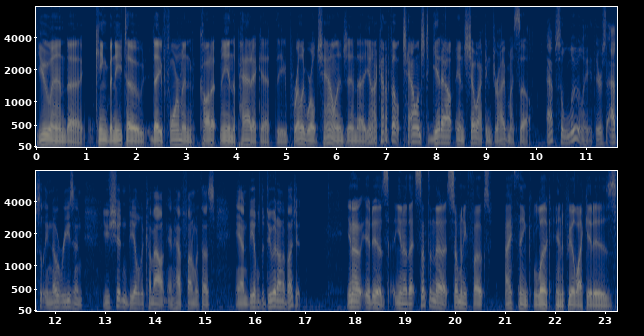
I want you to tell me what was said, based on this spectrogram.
you and uh, King Benito, Dave Foreman, caught up me in the paddock at the Pirelli World Challenge, and uh, you know I kind of felt challenged to get out and show I can drive myself. Absolutely, there's absolutely no reason you shouldn't be able to come out and have fun with us, and be able to do it on a budget. You know, it is. You know, that's something that so many folks I think look and feel like it is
